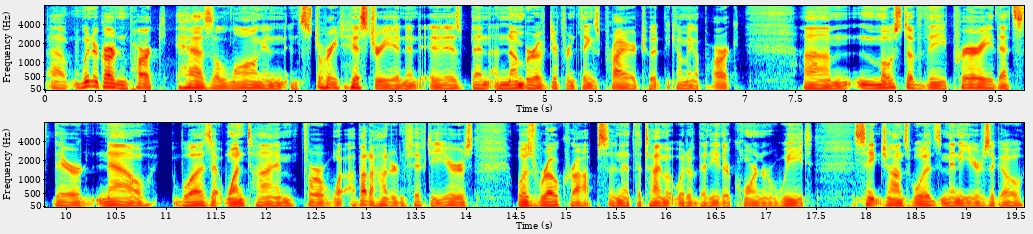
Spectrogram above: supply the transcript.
Uh, Winter Garden Park has a long and, and storied history, and it, it, has been a number of different things prior to it becoming a park. Um, most of the prairie that's there now was at one time for about 150 years was row crops and at the time it would have been either corn or wheat. St john's woods many years ago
